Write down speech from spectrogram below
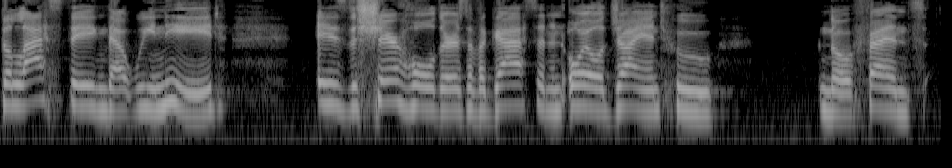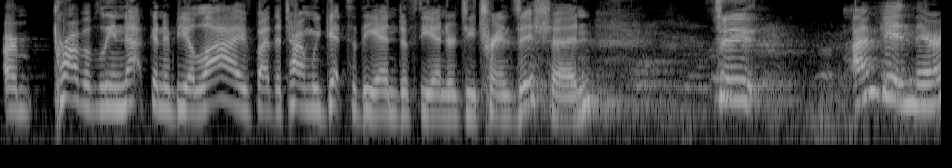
the last thing that we need is the shareholders of a gas and an oil giant who no offense, are probably not going to be alive by the time we get to the end of the energy transition. So I'm getting there.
